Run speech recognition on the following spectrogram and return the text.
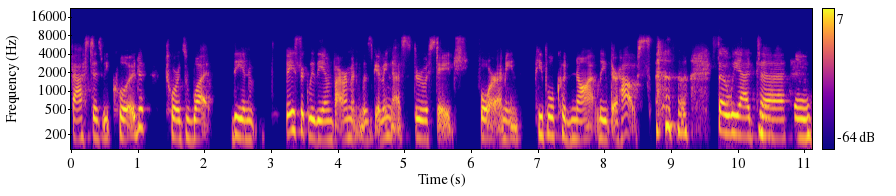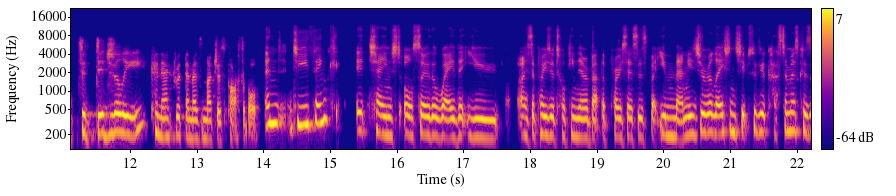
fast as we could towards what the basically the environment was giving us through a stage four. I mean people could not leave their house. so we had to mm-hmm. to digitally connect with them as much as possible. And do you think it changed also the way that you i suppose you're talking there about the processes but you manage your relationships with your customers because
